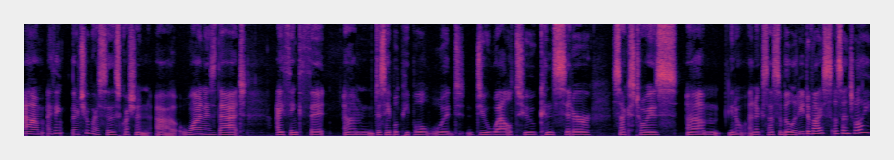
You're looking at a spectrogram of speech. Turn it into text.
Um, I think there are two parts to this question. Uh, one is that I think that um, disabled people would do well to consider sex toys, um, you know, an accessibility device essentially,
